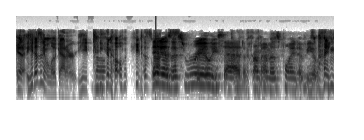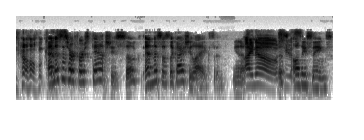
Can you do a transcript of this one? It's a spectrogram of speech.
You know, he doesn't even look at her. He, No. you know, he does not. It is. It's really sad from Emma's point of view. I know. And this is her first dance. She's so and this is the guy she likes and you know I know. was, all these things.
